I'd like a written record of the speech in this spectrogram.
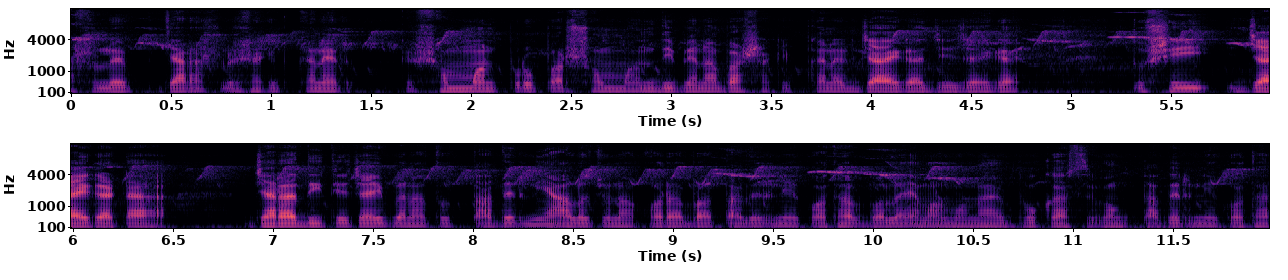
আসলে যারা আসলে শাকিব খানের সম্মান প্রপার সম্মান দিবে না বা শাকিব খানের জায়গা যে জায়গায়, তো সেই জায়গাটা যারা দিতে চাইবে না, তো তাদের নিয়ে আলোচনা করা বা তাদের নিয়ে কথা বলাই আমার মনে হয় বোকাস এবং তাদের নিয়ে কথা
